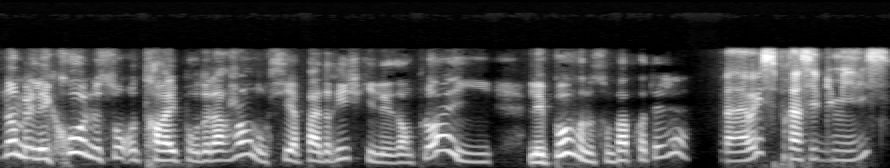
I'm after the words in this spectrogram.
Non, mais les crocs ne sont, travaillent pour de l'argent, donc s'il n'y a pas de riches qui les emploient, ils- les pauvres ne sont pas protégés. Bah oui, c'est le principe du milice.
